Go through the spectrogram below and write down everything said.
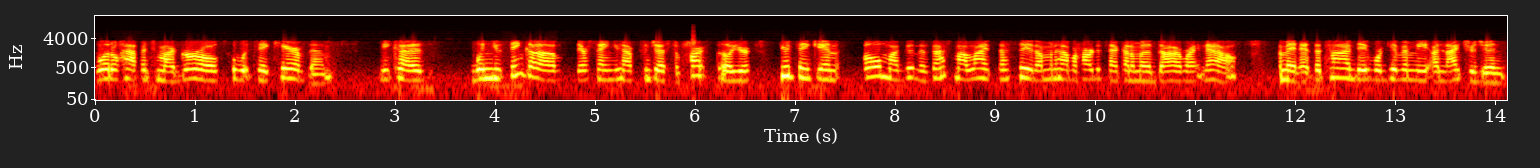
What'll happen to my girls? Who would take care of them? Because when you think of, they're saying you have congestive heart failure, you're thinking, oh my goodness, that's my life. That's it. I'm going to have a heart attack and I'm going to die right now. I mean, at the time they were giving me a nitrogen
